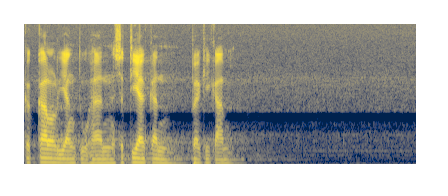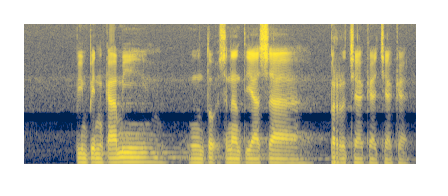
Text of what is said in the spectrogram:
kekal yang Tuhan sediakan bagi kami. Pimpin kami untuk senantiasa berjaga-jaga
